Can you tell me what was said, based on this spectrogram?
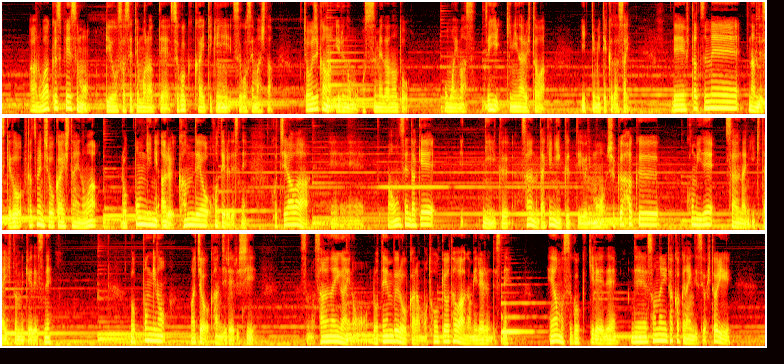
あの、ワークスペースも利用させてもらって、すごく快適に過ごせました。長時間いるのもおすすめだなと思います。ぜひ気になる人は行ってみてください。で、二つ目なんですけど、二つ目に紹介したいのは、六本木にあるカンデオホテルですね。こちらは、まあ、温泉だけに行く、サウナだけに行くっていうよりも、宿泊込みでサウナに行きたい人向けですね。六本木の街を感じれるし、そのサウナ以外の露天風呂からも東京タワーが見れるんですね。部屋もすごく綺麗で、で、そんなに高くないんですよ。一人、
